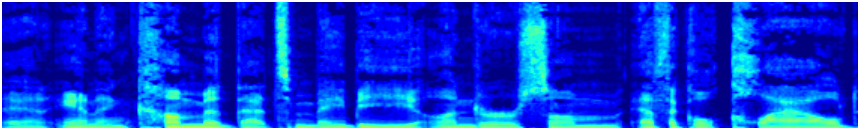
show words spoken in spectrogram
an, an incumbent that's maybe under some ethical cloud.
